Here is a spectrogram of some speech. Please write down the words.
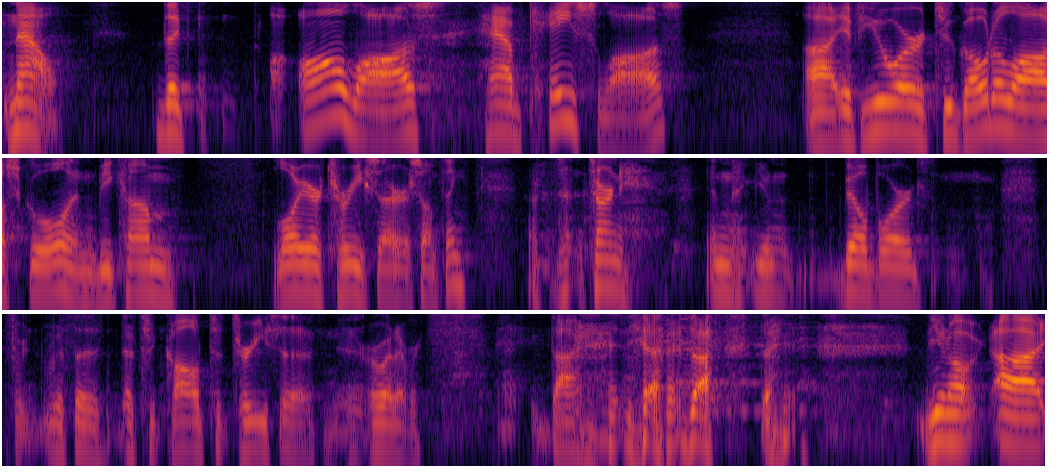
Now, the, all laws have case laws uh, if you were to go to law school and become lawyer Teresa or something, uh, turn in you know, billboards for, with a, a call to Teresa or whatever. yeah, you know, uh,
